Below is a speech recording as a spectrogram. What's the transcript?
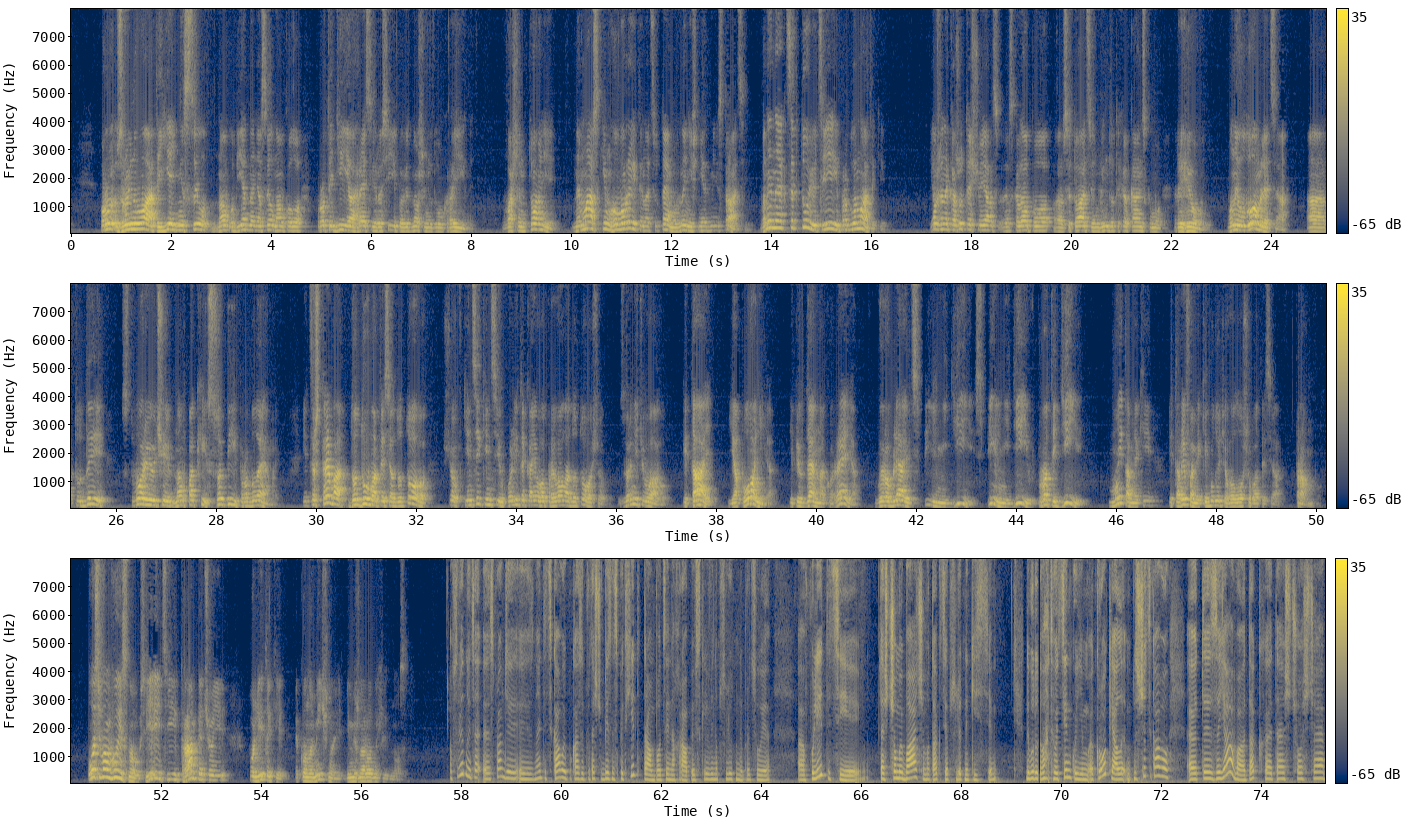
зруйнувати єдність сил на об'єднання сил навколо протидії агресії Росії по відношенню до України. В Вашингтоні нема з ким говорити на цю тему в нинішній адміністрації. Вони не акцептують цієї проблематики. Я вже не кажу те, що я сказав по е, ситуації в індотихоокеанському регіоні. Вони ломляться туди, створюючи навпаки собі проблеми. І це ж треба додуматися до того, що в кінці кінців політика його привела до того, що зверніть увагу, Китай, Японія і Південна Корея виробляють спільні дії, спільні дії в протидії митам, які і тарифам, які будуть оголошуватися Трампу. Ось вам висновок всієї цієї трампячої політики економічної і міжнародних відносин. Абсолютно, і це е, справді е, знаєте цікаво і показує про те, що бізнес-підхід Трампа, оцей нахрапівський, він абсолютно не працює е, в політиці. Те, що ми бачимо, так це абсолютно якісь. Не буду давати оцінку їм кроки, але ще цікаво, те заява, так те, що ще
